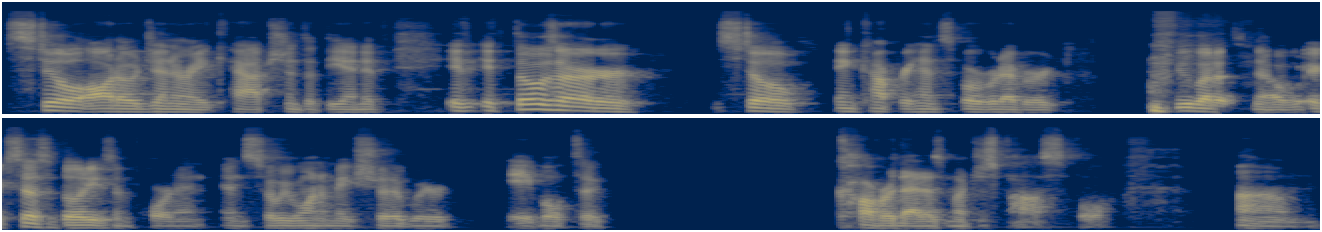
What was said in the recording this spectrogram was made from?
still auto generate captions at the end. If, if if those are still incomprehensible or whatever, do let us know. Accessibility is important, and so we want to make sure that we're able to cover that as much as possible. Um,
